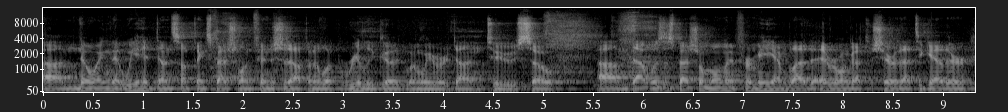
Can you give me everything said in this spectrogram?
um, knowing that we had done something special and finished it up, and it looked really good when we were done too. So. Um, that was a special moment for me. I'm glad that everyone got to share that together.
